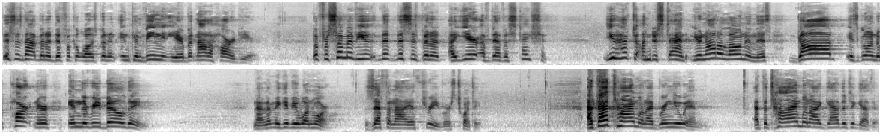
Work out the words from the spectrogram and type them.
this has not been a difficult, well, it's been an inconvenient year, but not a hard year. But for some of you, th- this has been a, a year of devastation. You have to understand, you're not alone in this. God is going to partner in the rebuilding. Now, let me give you one more Zephaniah 3, verse 20. At that time when I bring you in, at the time when I gather together,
